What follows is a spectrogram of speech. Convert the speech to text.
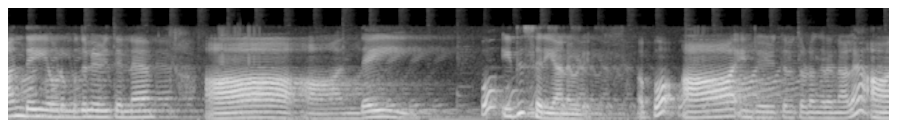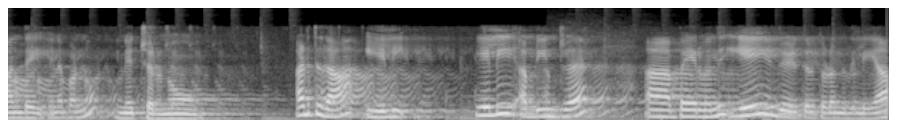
ஆந்தையோட முதல் எழுத்து என்ன? ஆ ஆந்தை. இப்போ இது சரியான விடை. அப்போது ஆ என்ற எழுத்தில் தொடங்குறதுனால ஆந்தை என்ன பண்ணும்? இணைச்சிடணும். அடுத்ததா எலி. எலி அப்படின்ற பெயர் வந்து ஏ என்ற எழுத்தில் தொடங்குது இல்லையா?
